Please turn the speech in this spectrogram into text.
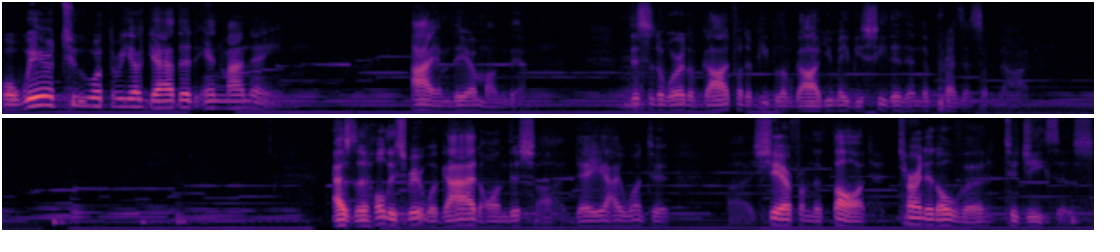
For where two or three are gathered in my name, I am there among them. This is the word of God for the people of God. You may be seated in the presence of God. As the Holy Spirit will guide on this uh, day, I want to uh, share from the thought turn it over to Jesus.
